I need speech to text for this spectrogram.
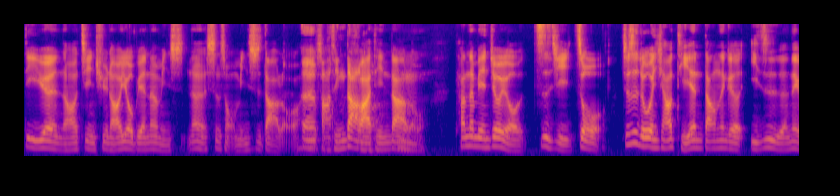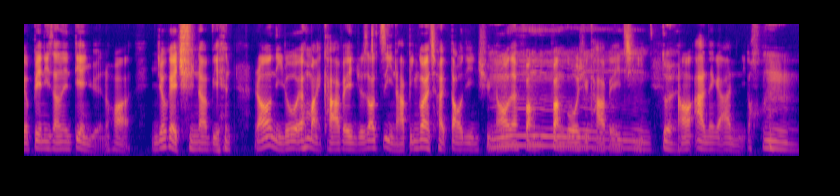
地院，然后进去，然后右边那民事那是什么民事大楼啊？呃，法庭大楼，法庭大楼，嗯他那边就有自己做，就是如果你想要体验当那个一日的那个便利商店店员的话，你就可以去那边。然后你如果要买咖啡，你就是要自己拿冰块出来倒进去，然后再放、嗯放过去咖啡机，，对，然后按那个按钮，嗯，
